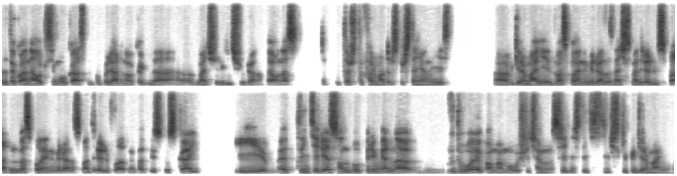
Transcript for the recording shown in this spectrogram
это такой аналог симулкаста популярного, когда в матче Лиги Чемпионов, да, у нас то, что формат распространенный есть. А в Германии 2,5 миллиона, значит, смотрели бесплатно, 2,5 миллиона смотрели платную подписку Sky, и этот интерес, он был примерно вдвое, по-моему, выше, чем среднестатистический по Германии.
